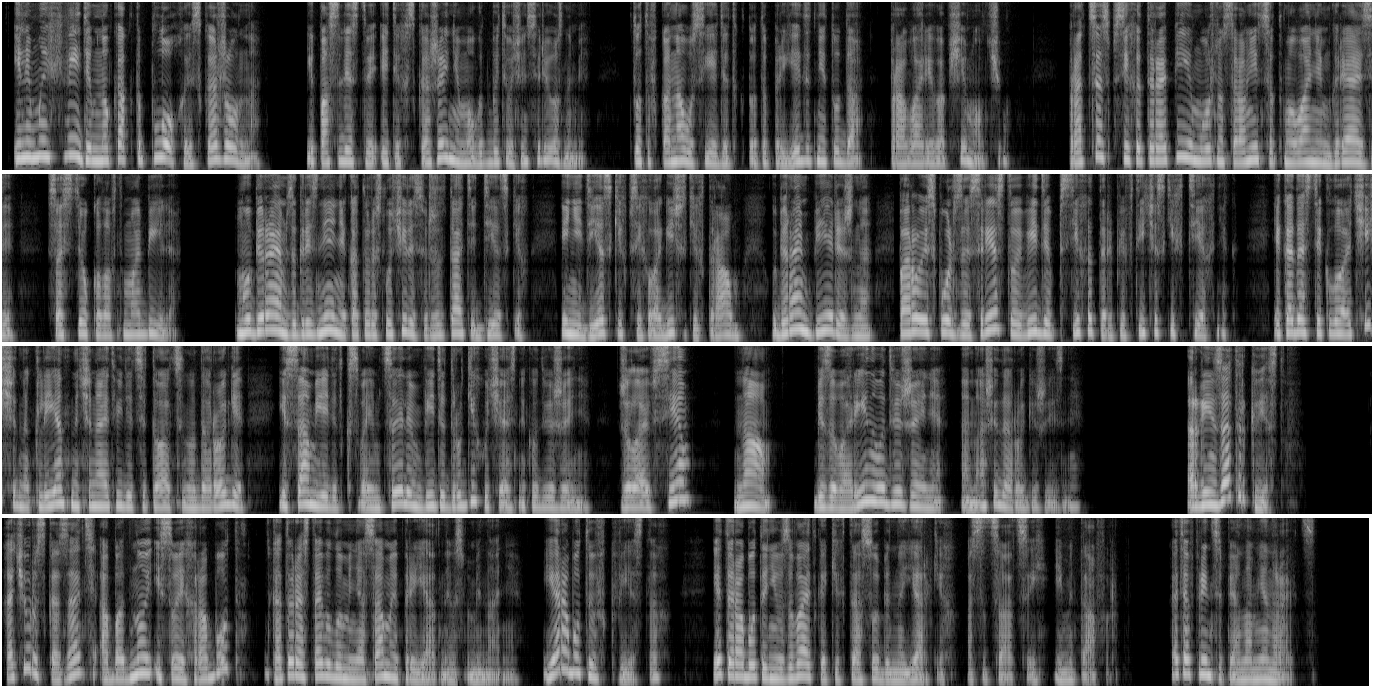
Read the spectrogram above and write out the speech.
Или мы их видим, но как-то плохо, искаженно и последствия этих искажений могут быть очень серьезными. Кто-то в канаву съедет, кто-то приедет не туда. Про аварии вообще молчу. Процесс психотерапии можно сравнить с отмыванием грязи, со стекол автомобиля. Мы убираем загрязнения, которые случились в результате детских и недетских психологических травм, убираем бережно, порой используя средства в виде психотерапевтических техник. И когда стекло очищено, клиент начинает видеть ситуацию на дороге и сам едет к своим целям в виде других участников движения. Желаю всем нам без аварийного движения на нашей дороге жизни. Организатор квестов. Хочу рассказать об одной из своих работ, которая оставила у меня самые приятные воспоминания. Я работаю в квестах. Эта работа не вызывает каких-то особенно ярких ассоциаций и метафор. Хотя, в принципе, она мне нравится.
